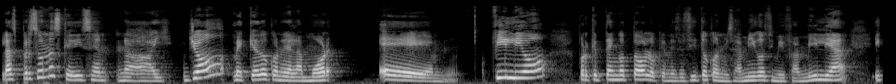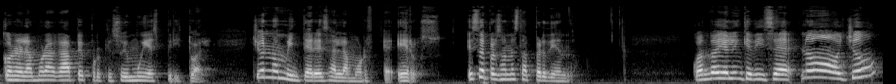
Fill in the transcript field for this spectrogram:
Las personas que dicen, no, yo me quedo con el amor eh, filio porque tengo todo lo que necesito con mis amigos y mi familia y con el amor agape porque soy muy espiritual. Yo no me interesa el amor eh, eros. Esa persona está perdiendo. Cuando hay alguien que dice, no, yo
